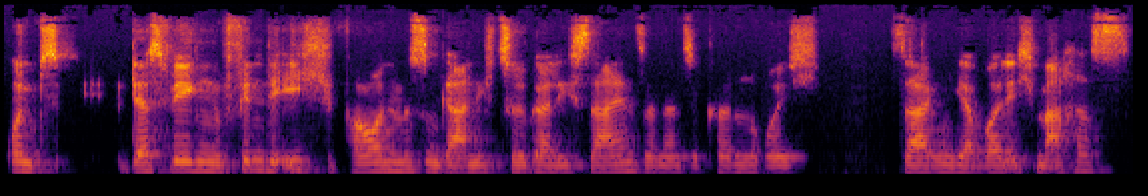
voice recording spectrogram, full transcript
und deswegen finde ich, Frauen müssen gar nicht zögerlich sein, sondern sie können ruhig sagen, jawohl, ich mache es.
